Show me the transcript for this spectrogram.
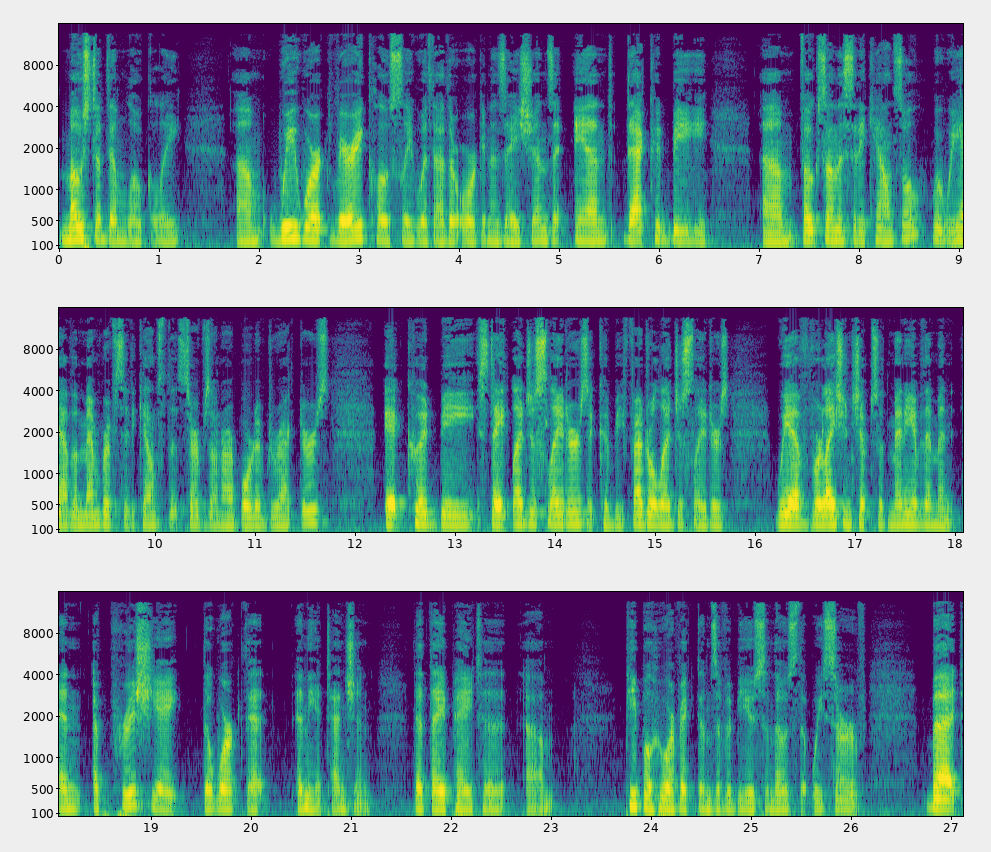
most of them locally. Um, we work very closely with other organizations, and that could be um, folks on the city council, where we have a member of city council that serves on our board of directors. It could be state legislators, it could be federal legislators. We have relationships with many of them and, and appreciate the work that and the attention that they pay to um, people who are victims of abuse and those that we serve. But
